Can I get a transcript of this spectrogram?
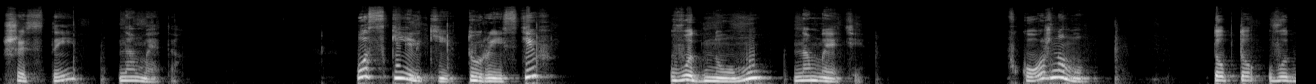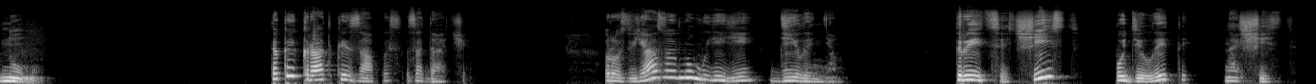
в шести наметах. Оскільки туристів в одному наметі? В кожному, тобто в одному. Такий краткий запис задачі. Розв'язуємо ми її діленням. 36 поділити на 6.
